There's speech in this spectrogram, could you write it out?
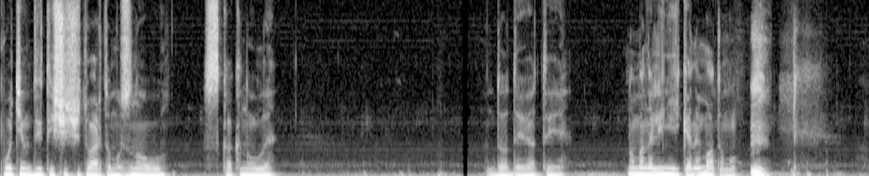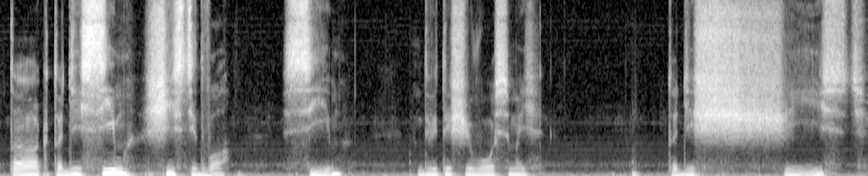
Потім в 2004 знову скакнули до 9. Ну, в мене лінійки нема, тому. Так, тоді 7, 6 і 2. 7. 2008. Тоді 6.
